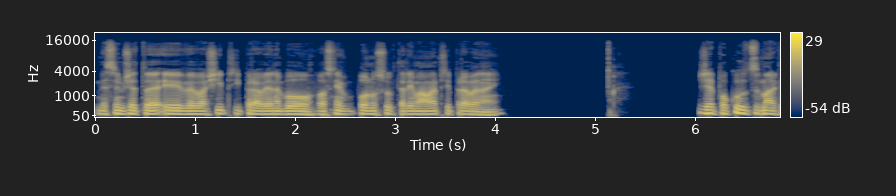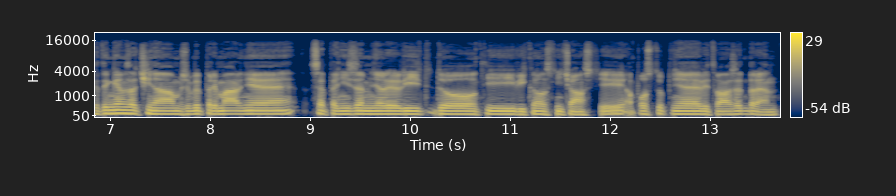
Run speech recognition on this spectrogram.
myslím, že to je i ve vaší přípravě nebo vlastně v bonusu, který máme připravený že pokud s marketingem začínám, že by primárně se peníze měly lít do té výkonnostní části a postupně vytvářet brand.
